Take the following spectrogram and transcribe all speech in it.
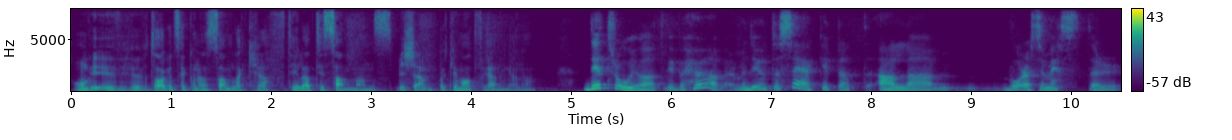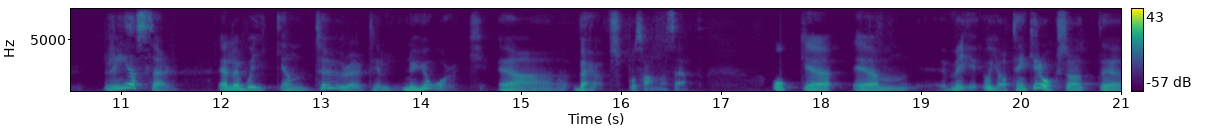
om vi överhuvudtaget ska kunna samla kraft till att tillsammans bekämpa klimatförändringarna? Det tror jag att vi behöver, men det är ju inte säkert att alla våra semesterresor eller weekendturer till New York eh, behövs på samma sätt. Och, eh, och jag tänker också att eh,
